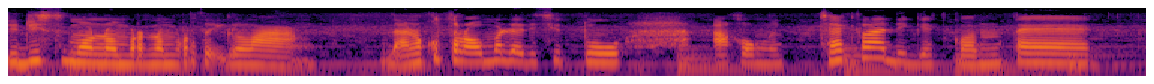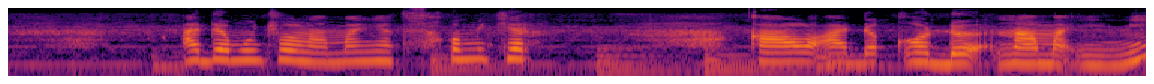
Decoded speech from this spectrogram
Jadi semua nomor-nomor tuh hilang. Dan aku trauma dari situ. Aku ngecek lah di get contact. Ada muncul namanya. Terus aku mikir kalau ada kode nama ini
